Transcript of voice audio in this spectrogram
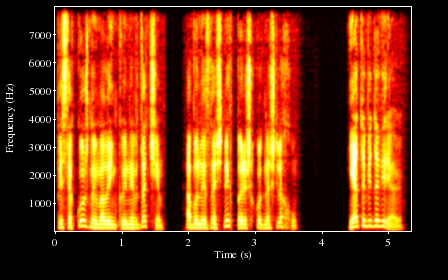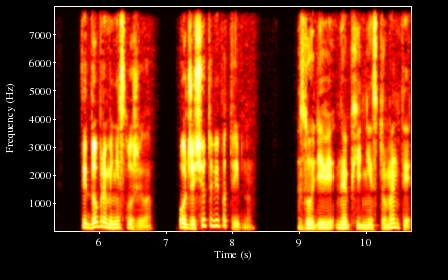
після кожної маленької невдачі або незначних перешкод на шляху. Я тобі довіряю. Ти добре мені служила. Отже, що тобі потрібно? Злодієві необхідні інструменти,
